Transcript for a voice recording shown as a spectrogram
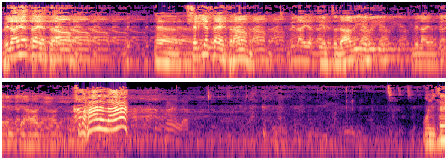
ولایت کا احترام شریعت کا احترام. ولایت ابتدا بھی یہ ہوئی ہے ولایت انتہا بھی سبحان اللہ! ان سے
